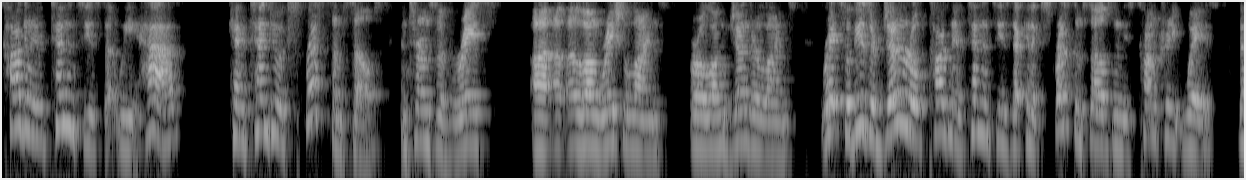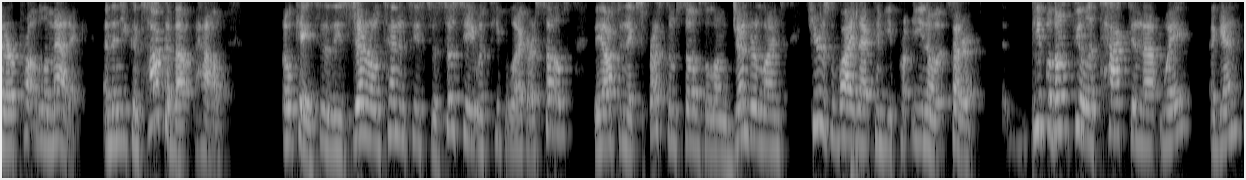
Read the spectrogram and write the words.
cognitive tendencies that we have can tend to express themselves in terms of race uh, along racial lines or along gender lines, right? So these are general cognitive tendencies that can express themselves in these concrete ways that are problematic. And then you can talk about how okay, so these general tendencies to associate with people like ourselves, they often express themselves along gender lines. Here's why that can be, you know, et cetera. People don't feel attacked in that way, again.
